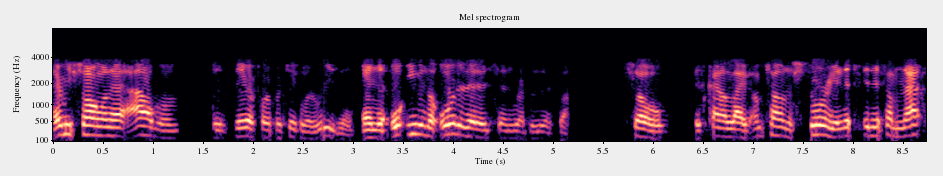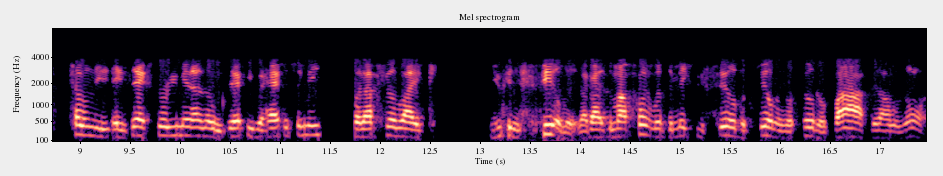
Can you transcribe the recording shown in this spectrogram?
every song on that album is there for a particular reason, and the, even the order that it's in represents something. So it's kind of like I'm telling a story, and if, and if I'm not telling the exact story, you may not know exactly what happened to me, but I feel like you can feel it. Like I, my point was to make you feel the feeling or feel the vibe that I was on.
